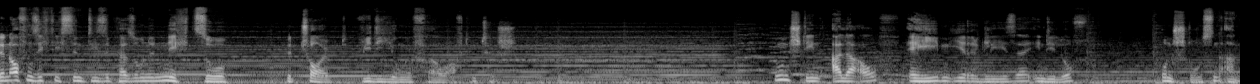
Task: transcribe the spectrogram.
Denn offensichtlich sind diese Personen nicht so betäubt wie die junge Frau auf dem Tisch. Nun stehen alle auf, erheben ihre Gläser in die Luft und stoßen an.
